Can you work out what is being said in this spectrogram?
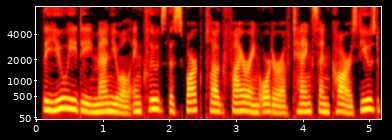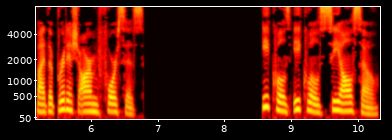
The UED manual includes the spark plug firing order of tanks and cars used by the British Armed Forces. See also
